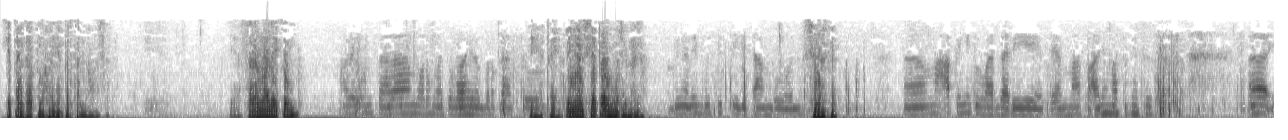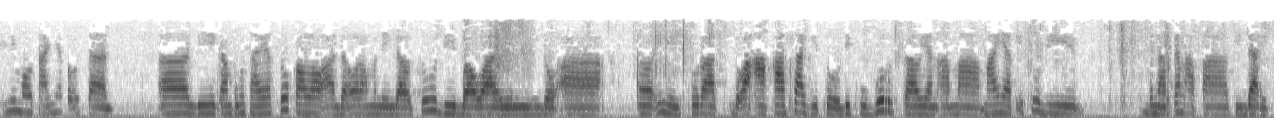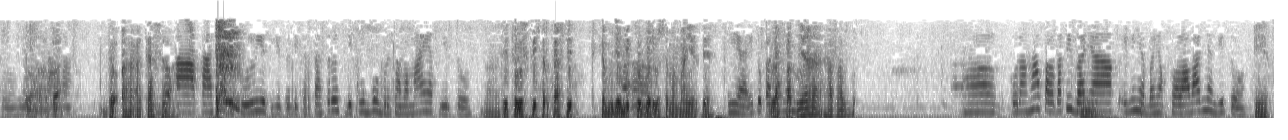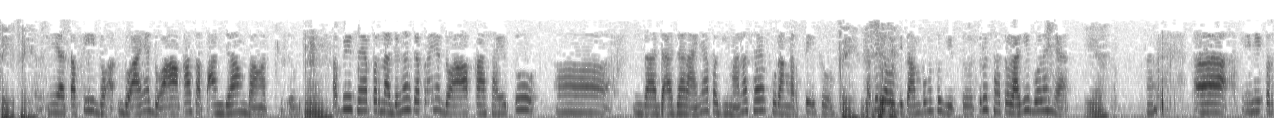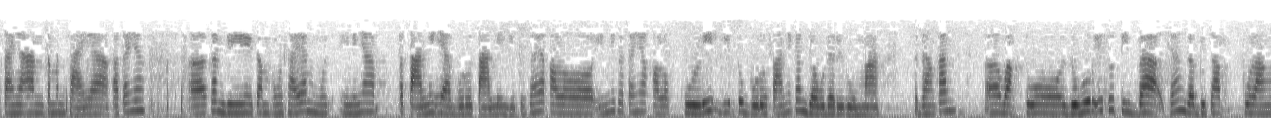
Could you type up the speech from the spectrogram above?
Kita angkat telepon yang pertama Ustaz. Ya, Assalamualaikum. Waalaikumsalam warahmatullahi wabarakatuh. Ya, baik. Dengan siapa di mana? dengan Ibu Siti di Tambun. Silakan. Uh, maaf ini keluar dari tema soalnya masuknya susah. Uh, ini mau tanya Pak Ustad. Uh, di kampung saya tuh kalau ada orang meninggal tuh dibawain doa uh, ini surat doa akasa gitu dikubur sekalian ama mayat itu dibenarkan apa tidak itu yang pertama. Apa? doa akasa doa akasa ditulis gitu di kertas terus dikubur bersama mayat gitu nah, ditulis di kertas di, kemudian dikubur bersama mayat ya iya itu katanya lafadznya hafal bu uh, kurang hafal tapi banyak hmm. ininya banyak sholawatnya gitu. Iya tuh, iya tuh. Iya, iya tapi doa, doanya doa akasa panjang banget gitu. Hmm. Tapi saya pernah dengar katanya doa akasa itu nggak uh, ada ajarannya apa gimana saya kurang ngerti itu. Tapi kalau di kampung tuh gitu. Terus satu lagi boleh nggak? Iya. Uh, ini pertanyaan teman saya, katanya uh, kan di kampung saya ininya petani ya, buruh tani gitu. Saya kalau ini katanya kalau kuli gitu buruh tani kan jauh dari rumah. Sedangkan uh, waktu zuhur itu tiba, saya nggak bisa pulang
